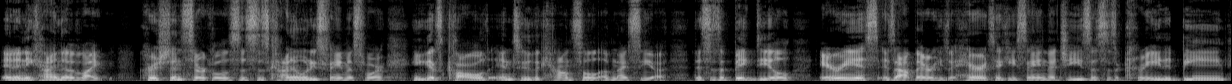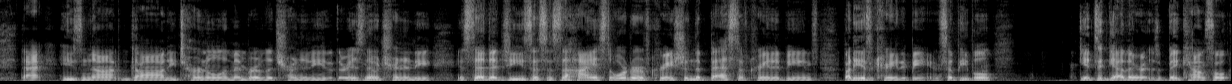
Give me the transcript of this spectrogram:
in any kind of like Christian circles, this is kind of what he's famous for. He gets called into the Council of Nicaea. This is a big deal. Arius is out there. He's a heretic. He's saying that Jesus is a created being, that he's not God eternal, a member of the Trinity, that there is no Trinity. Instead, that Jesus is the highest order of creation, the best of created beings, but he is a created being. So people get together as a big council.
